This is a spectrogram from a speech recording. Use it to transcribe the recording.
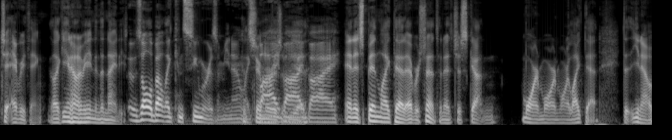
to everything. Like you know what I mean in the '90s. It was all about like consumerism, you know, like buy, buy, yeah. buy. and it's been like that ever since and it's just gotten more and more and more like that the, you know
